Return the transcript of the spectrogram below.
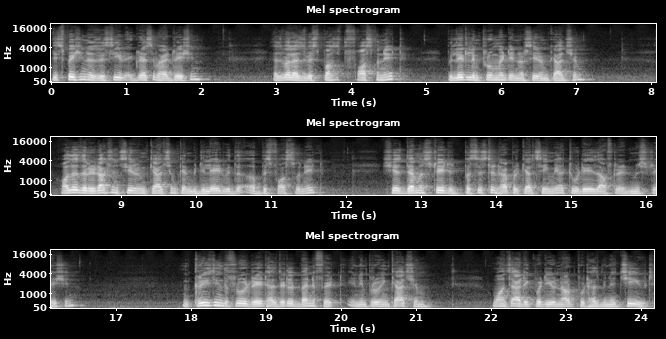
This patient has received aggressive hydration as well as bisphosphonate with little improvement in her serum calcium. Although the reduction in serum calcium can be delayed with the bisphosphonate, she has demonstrated persistent hypercalcemia two days after administration. Increasing the fluid rate has little benefit in improving calcium once adequate urine output has been achieved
